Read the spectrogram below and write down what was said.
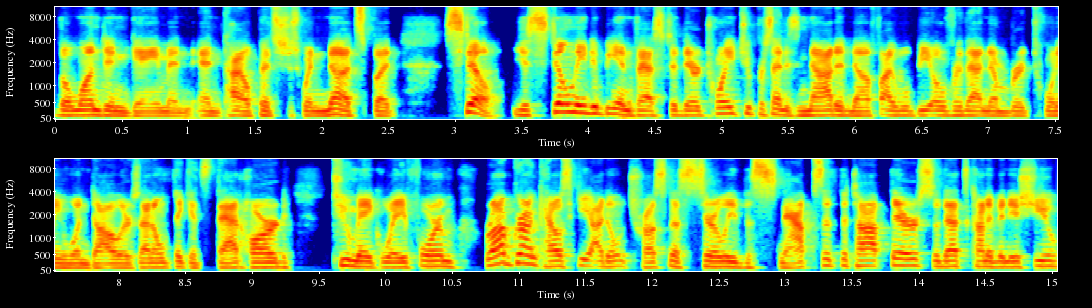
the London game and and Kyle Pitts just went nuts. But still, you still need to be invested there. 22% is not enough. I will be over that number at $21. I don't think it's that hard to make way for him. Rob Gronkowski, I don't trust necessarily the snaps at the top there. So that's kind of an issue.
